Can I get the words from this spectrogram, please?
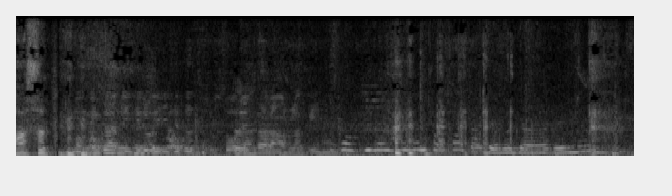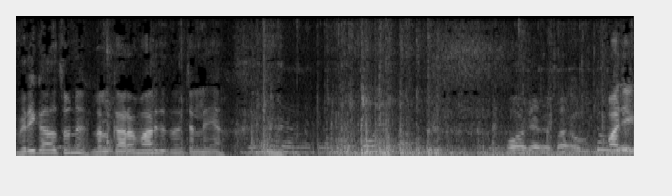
ਹੱਸ ਮੰਮੀ ਘਰ ਨਹੀਂ ਫਿਰ ਹੋਈ ਜਦੋਂ ਸੋਹਰਿਆਂ ਘਰ ਆਉਣ ਲੱਗੀ ਮੇਰੀ ਗੱਲ ਸੁਣ ਲਲਕਾਰਾ ਮਾਰ ਜਦੋਂ ਚੱਲੇ ਆ ਹੋ ਗਿਆ ਵੇ ਭਾਈ ਭਾਜੀ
